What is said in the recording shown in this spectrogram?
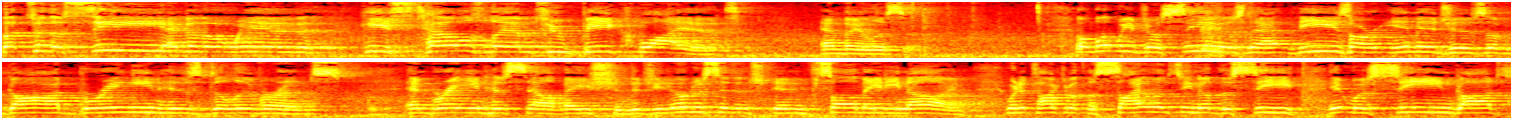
But to the sea and to the wind, he tells them to be quiet, and they listen. Well, what we've just seen is that these are images of God bringing his deliverance and bringing his salvation. Did you notice it in, in, Psalm 89 when it talked about the silencing of the sea? It was seeing God's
